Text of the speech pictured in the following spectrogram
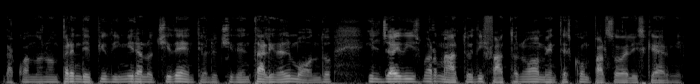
Da quando non prende più di mira l'Occidente o gli occidentali nel mondo, il jihadismo armato è di fatto nuovamente scomparso dagli schermi.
